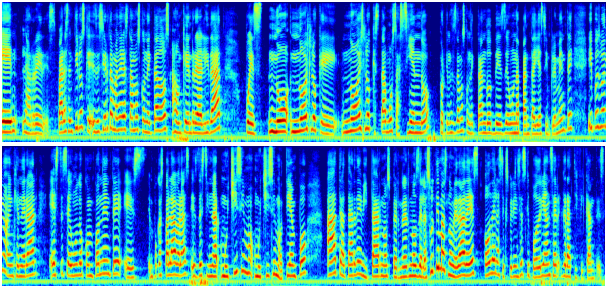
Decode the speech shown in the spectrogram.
en las redes, para sentirnos que de cierta manera estamos conectados, aunque en realidad pues no, no, es lo que, no es lo que estamos haciendo, porque nos estamos conectando desde una pantalla simplemente. Y pues bueno, en general, este segundo componente es, en pocas palabras, es destinar muchísimo, muchísimo tiempo a tratar de evitarnos perdernos de las últimas novedades o de las experiencias que podrían ser gratificantes.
